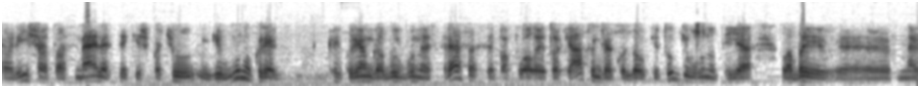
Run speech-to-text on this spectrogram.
to ryšio, tos meilės tiek iš pačių gyvūnų, kurie kai kuriem galbūt būna stresas, papuola į tokią aplinką, kur daug kitų gyvūnų, tai jie labai e,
